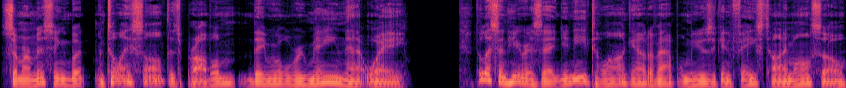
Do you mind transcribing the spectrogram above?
Some are missing, but until I solve this problem, they will remain that way. The lesson here is that you need to log out of Apple Music and FaceTime also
